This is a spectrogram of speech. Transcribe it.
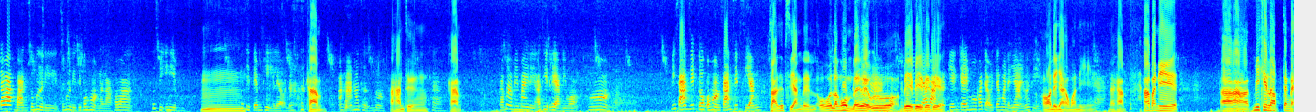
แต่ว่าบานซุมือนี่ซุมือนี่สิบ่ห้องแล้วล่ะเพราะว่าคือสีอิ่มอืมคือสิเต็มที่แล้วนะครับ อาหารเฮาถึงเนาะอาหารถึงค่ะครับถ้ามาใหม่ๆนี่อาทิตย์แรกนี่บ่ห้อง มี30ตัวก็ห้อง30เสียงสามสิบเสียงเลย โอ้ละงมเลยเลยอู้เบ้เบ้เบ้เบ้แต่เกรงใจหมู่เขาจะเอาจังหวัดใหญ่มาสิอ๋อเดี๋ยวย้ายออกมาหนีค่ะนะครับอ่าบันนี้อ่ามีเคล็ดลับจังไหน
